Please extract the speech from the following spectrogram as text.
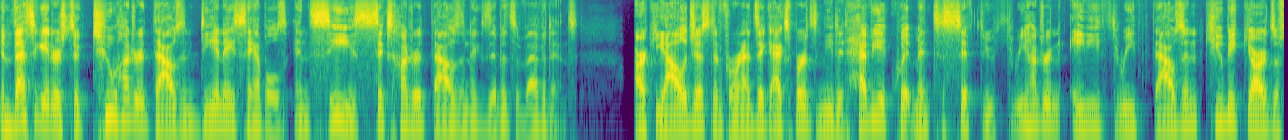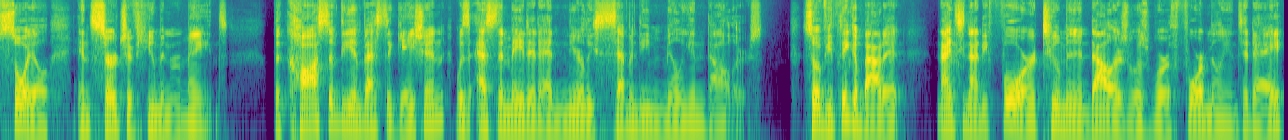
Investigators took 200,000 DNA samples and seized 600,000 exhibits of evidence. Archaeologists and forensic experts needed heavy equipment to sift through 383,000 cubic yards of soil in search of human remains. The cost of the investigation was estimated at nearly $70 million. So if you think about it, 1994, $2 million was worth 4 million today.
